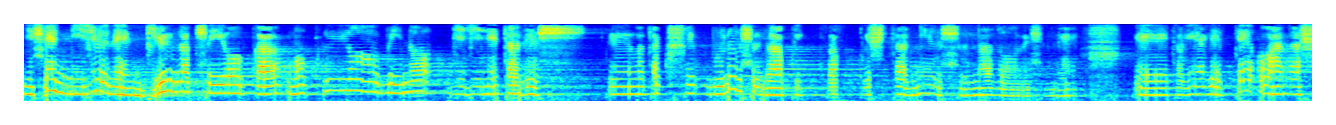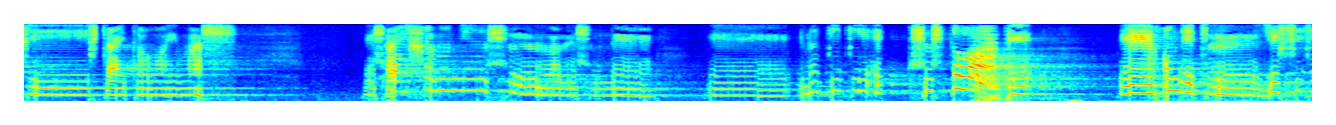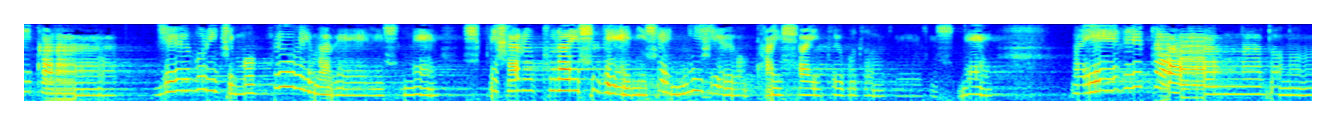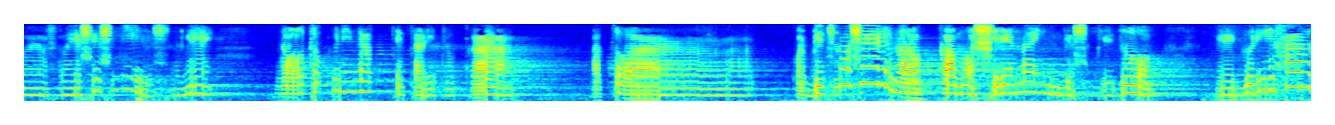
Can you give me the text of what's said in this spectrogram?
2020年10月8日木曜日の時事ネタです、えー私ブルースがピックアップしたニュースなどをですね、えー取り上げてお話ししたいと思います。最初のニュースはですね、えー NTTX ストアでえー本日17時から15日木曜日までですね、スペシャルプライスデー2020を開催ということでですね、まあ、A データなどのその SSD ですね、がお得になってたりとか、あとは、これ別のセールなのかもしれないんですけど、えーグリーンハ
